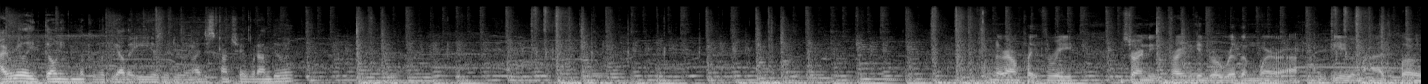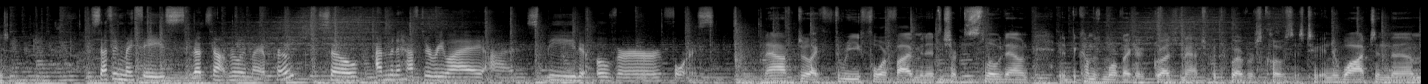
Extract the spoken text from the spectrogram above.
I really don't even look at what the other eaters are doing. I just concentrate what I'm doing. I'm around plate three. I'm starting to, trying to get into a rhythm where uh, I'm eating with my eyes closed. Stuffing my face, that's not really my approach, so I'm gonna have to rely on speed over force. And after like three, four, five minutes, you start to slow down. and It becomes more of like a grudge match with whoever's closest to. And you're watching them,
